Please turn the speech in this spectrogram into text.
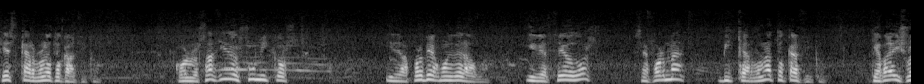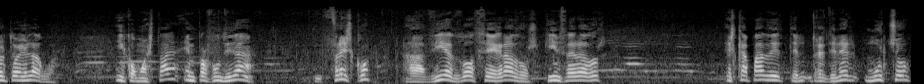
que es carbonato cálcico. Con los ácidos húmicos y de la propia componente del agua y del CO2 se forma bicarbonato cálcico, que va disuelto en el agua. Y como está en profundidad fresco, a 10, 12 grados, 15 grados, es capaz de ten- retener mucho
